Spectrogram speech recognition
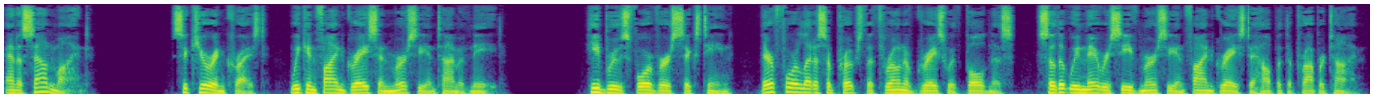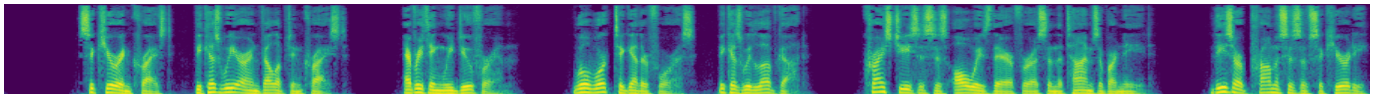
and a sound mind. Secure in Christ, we can find grace and mercy in time of need. Hebrews 4 verse 16 Therefore let us approach the throne of grace with boldness, so that we may receive mercy and find grace to help at the proper time. Secure in Christ, because we are enveloped in Christ. Everything we do for Him will work together for us, because we love God. Christ Jesus is always there for us in the times of our need. These are promises of security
